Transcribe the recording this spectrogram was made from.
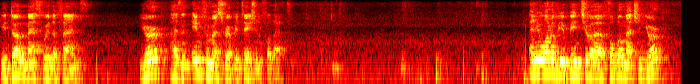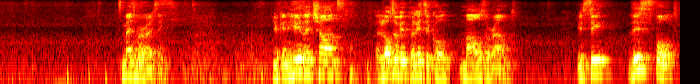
you don't mess with the fans. Europe has an infamous reputation for that. Any one of you been to a football match in Europe? It's mesmerizing. You can hear the chants, a lot of it political, miles around. You see, this sport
